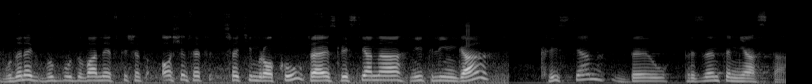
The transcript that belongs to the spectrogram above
budynek wybudowany w 1803 roku przez Christiana Nittlinga. Christian był prezydentem miasta,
